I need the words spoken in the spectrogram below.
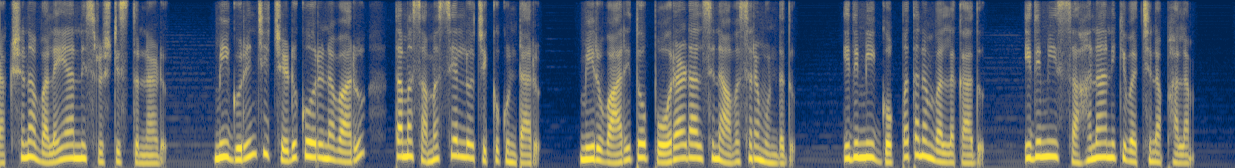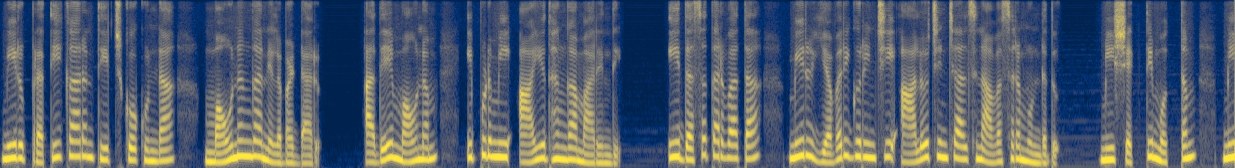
రక్షణ వలయాన్ని సృష్టిస్తున్నాడు. మీ గురించి చెడు కోరినవారు తమ సమస్యల్లో చిక్కుకుంటారు. మీరు వారితో పోరాడాల్సిన అవసరముండదు ఇది మీ గొప్పతనం వల్ల కాదు. ఇది మీ సహనానికి వచ్చిన ఫలం. మీరు ప్రతీకారం తీర్చుకోకుండా మౌనంగా నిలబడ్డారు. అదే మౌనం ఇప్పుడు మీ ఆయుధంగా మారింది. ఈ దశ తర్వాత మీరు ఎవరి గురించి ఆలోచించాల్సిన అవసరం ఉండదు. మీ శక్తి మొత్తం మీ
